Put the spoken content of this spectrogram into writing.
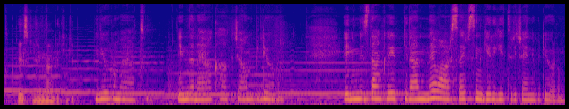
Tıpkı eski günlerdeki gibi. Biliyorum hayatım. Yeniden ayağa kalkacağını biliyorum. Elimizden kayıp giden ne varsa hepsini geri getireceğini biliyorum.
